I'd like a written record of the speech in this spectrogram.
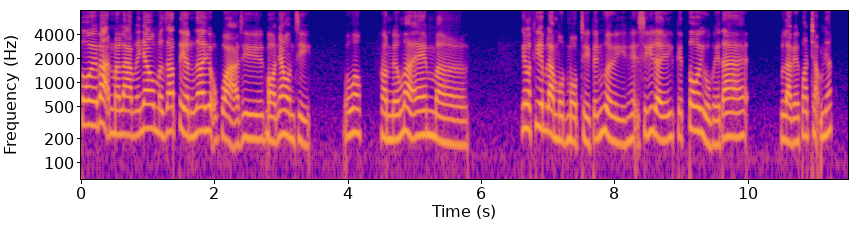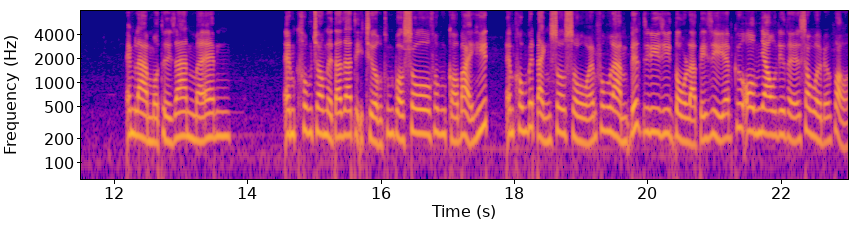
tôi với bạn mà làm với nhau mà ra tiền ra hiệu quả thì bỏ nhau còn gì đúng không? Còn nếu mà em mà nhưng mà khi em làm một một thì cái người nghệ sĩ đấy cái tôi của người ta ấy, là cái quan trọng nhất. Em làm một thời gian mà em em không cho người ta ra thị trường không có show không có bài hit em không biết đánh social em không làm biết digital là cái gì em cứ ôm nhau như thế xong rồi đến khoảng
